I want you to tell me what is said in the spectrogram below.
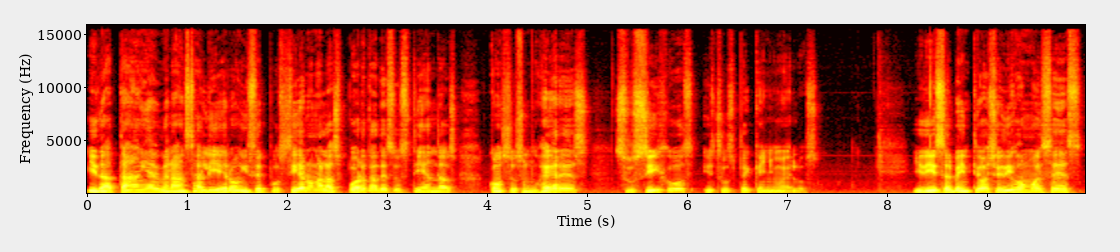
Y Datán y Abiram salieron y se pusieron a las puertas de sus tiendas con sus mujeres, sus hijos y sus pequeñuelos. Y dice el 28, y dijo Moisés,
